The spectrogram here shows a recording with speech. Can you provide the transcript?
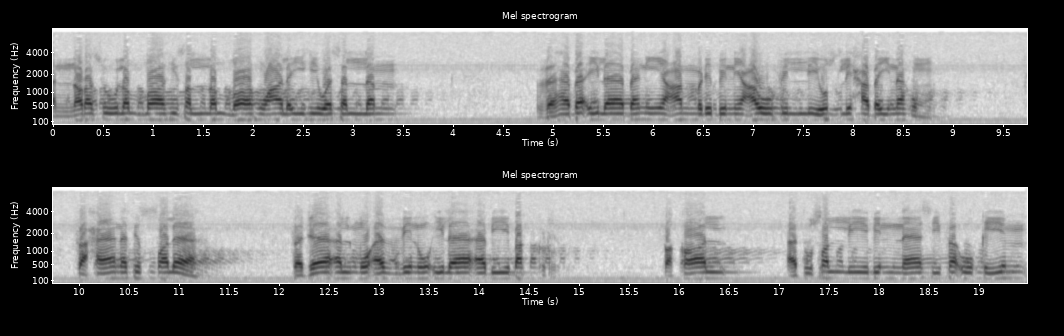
أن رسول الله صلى الله عليه وسلم ذهب إلى بني عمرو بن عوف ليصلح بينهم فحانت الصلاة فجاء المؤذن إلى أبي بكر فقال أتصلي بالناس فأقيم؟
